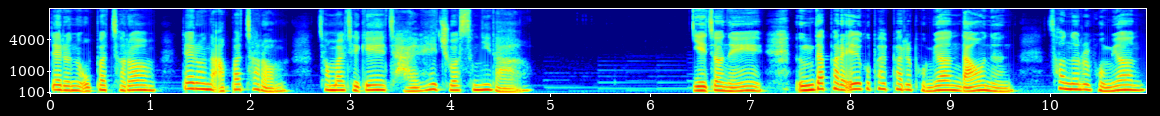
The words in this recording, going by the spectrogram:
때로는 오빠처럼 때로는 아빠처럼 정말 제게 잘 해주었습니다. 예전에 응답하라 1988을 보면 나오는 선우를 보면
